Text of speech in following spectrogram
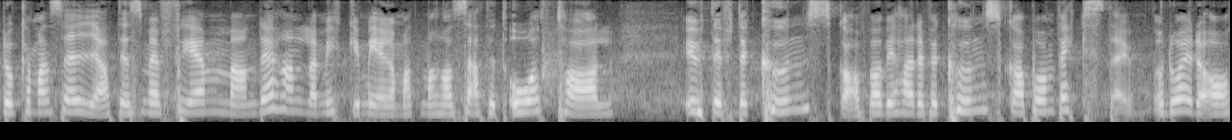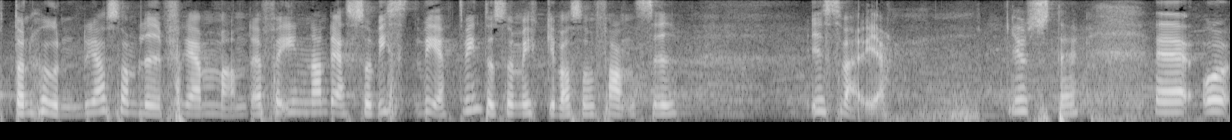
då kan man säga att det som är främmande handlar mycket mer om att man har satt ett årtal utefter kunskap, vad vi hade för kunskap om växter. Och då är det 1800 som blir främmande, för innan dess så visst vet vi inte så mycket vad som fanns i, i Sverige. Just det. Eh, och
